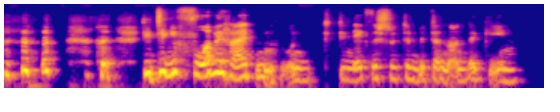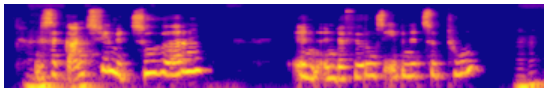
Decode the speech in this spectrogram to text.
die Dinge vorbereiten und die nächsten Schritte miteinander gehen. Und das hat ganz viel mit Zuhören in, in der Führungsebene zu tun mhm.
